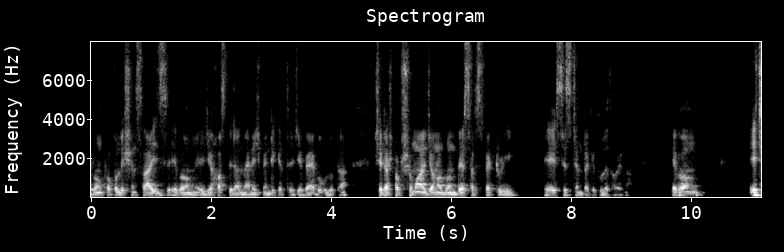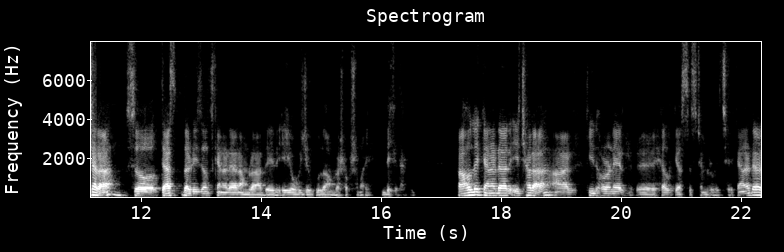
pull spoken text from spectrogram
এবং পপুলেশন সাইজ এবং এই যে হসপিটাল ম্যানেজমেন্টের ক্ষেত্রে যে ব্যয়বহুলতা, সেটা সবসময় জনগণদের স্যাটিসফ্যাক্টরি এই সিস্টেমটাকে তুলে ধরে না। এবং এছাড়া সো দ্যাটস দ্য রিজনস ক্যানাডার আমাদের এই অভিযোগগুলো আমরা সবসময় দেখে থাকি। তাহলে ক্যানাডার এছাড়া আর কি ধরনের হেলথ কেয়ার সিস্টেম রয়েছে? ক্যানাডার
